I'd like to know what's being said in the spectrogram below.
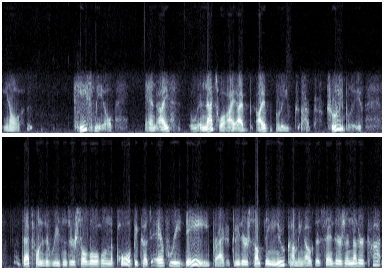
you know, piecemeal, and I, and that's why I, I, I believe, truly believe, that's one of the reasons they're so low in the poll because every day practically there's something new coming out that says there's another cut.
